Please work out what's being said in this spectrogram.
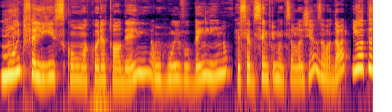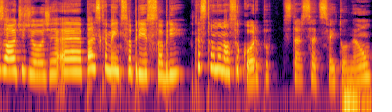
muito feliz com a cor atual dele, é um ruivo bem lindo. Recebo sempre muitos elogios, eu adoro. E o episódio de hoje é basicamente sobre isso, sobre questão do nosso corpo, estar satisfeito ou não.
